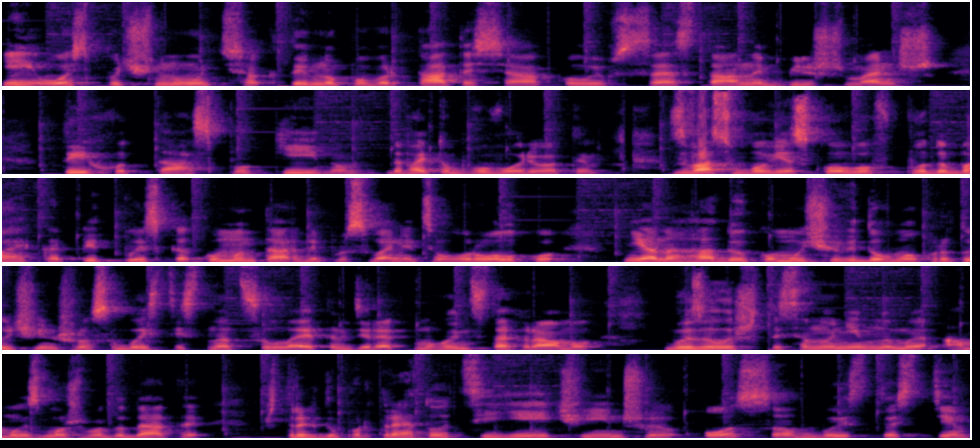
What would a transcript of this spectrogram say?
і ось почнуть активно повертатися, коли все стане більш-менш тихо та спокійно. Давайте обговорювати. З вас обов'язково вподобайка, підписка, коментар для просування цього ролику. Я нагадую, кому що відомо про ту чи іншу особистість, надсилайте в директ мого інстаграму. Ви залишитесь анонімними, а ми зможемо додати штрих до портрету цієї чи іншої особистості.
